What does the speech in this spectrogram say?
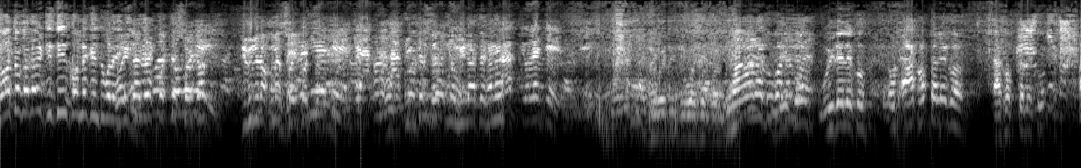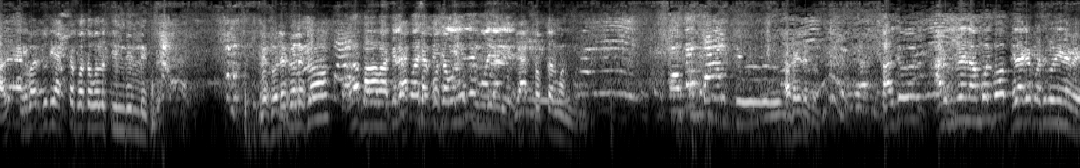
যত কথা কমে কিন্তু বলে বিভিন্ন রকমের সই করছে। নিয়েছে, যে এখনও কাজ তিনটে সই কোনো মিল আছে এখানে? না না দু বছর লেখো, লেখো এক সপ্তাহ লেখো। এক সপ্তাহ লেখো। আর এবার যদি একটা কথা বলো তিন দিন লিখবে। লেখো লেখো লেখো। একটা কথা বলো তিন দিন লিখবে। এক মানবে কালকে আরও দুজনের নাম বলব ফেলাকের পয়সা করে নিয়ে নেবে।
